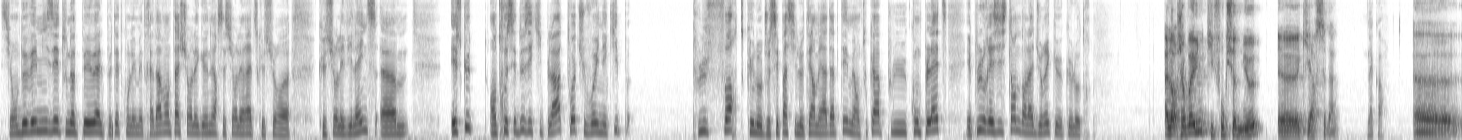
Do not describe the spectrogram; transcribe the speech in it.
si on devait miser tout notre PEL, peut-être qu'on les mettrait davantage sur les Gunners et sur les Reds que sur, que sur les Villains. Est-ce que entre ces deux équipes-là, toi, tu vois une équipe plus forte que l'autre? Je ne sais pas si le terme est adapté, mais en tout cas plus complète et plus résistante dans la durée que, l'autre. Alors, j'en vois une qui fonctionne mieux, euh, qui est Arsenal. D'accord. Euh,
